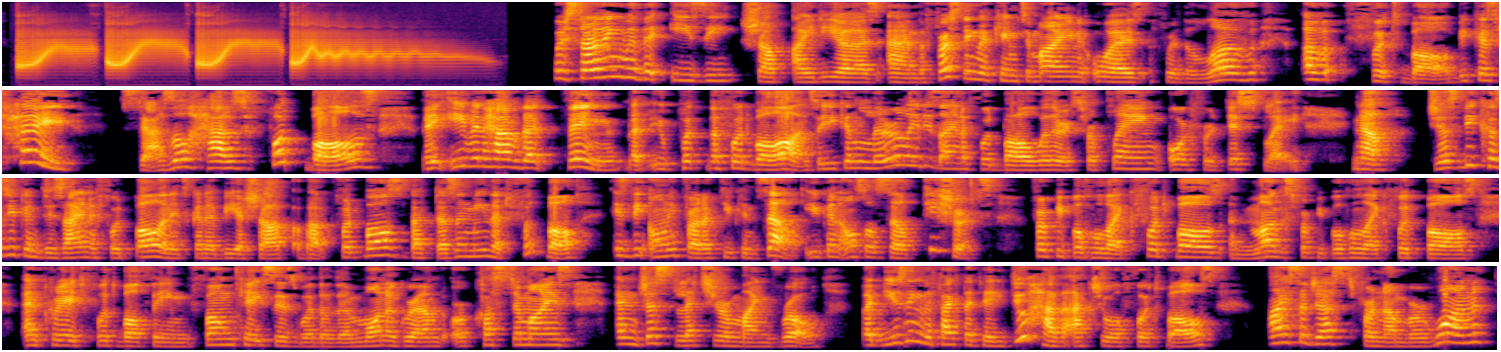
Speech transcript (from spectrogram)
We're starting with the easy shop ideas, and the first thing that came to mind was for the love of football, because hey, Zazzle has footballs. They even have that thing that you put the football on. So you can literally design a football, whether it's for playing or for display. Now, just because you can design a football and it's going to be a shop about footballs, that doesn't mean that football is the only product you can sell. You can also sell t-shirts for people who like footballs and mugs for people who like footballs and create football themed phone cases, whether they're monogrammed or customized and just let your mind roll. But using the fact that they do have actual footballs, I suggest for number one,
